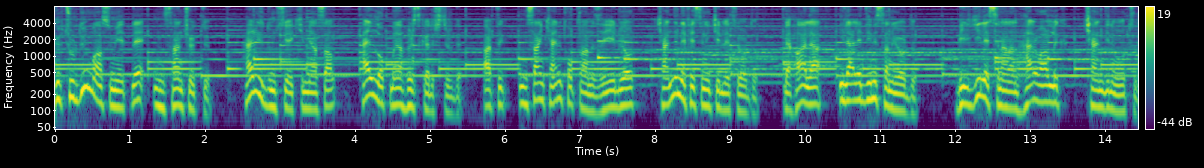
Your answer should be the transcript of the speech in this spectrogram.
Götürdüğü masumiyetle insan çöktü. Her yudum suya kimyasal, her lokmaya hırs karıştırdı. Artık insan kendi toprağını zehirliyor, kendi nefesini kirletiyordu ve hala ilerlediğini sanıyordu. Bilgiyle sınanan her varlık kendini unutur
